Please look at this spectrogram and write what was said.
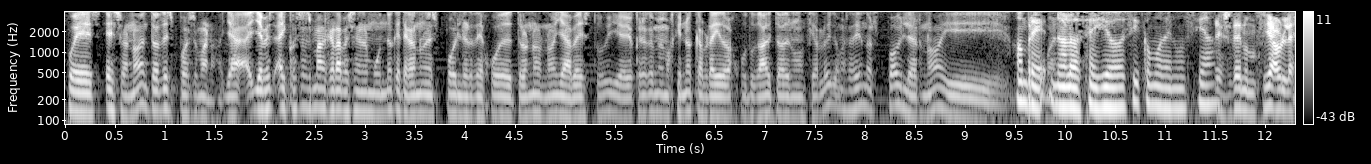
Pues eso, ¿no? Entonces, pues bueno, ya, ya ves, hay cosas más graves en el mundo que te hagan un spoiler de Juego de Tronos, ¿no? Ya ves tú, y yo creo que me imagino que habrá ido al juzgado y todo a denunciarlo y que me está haciendo spoiler, ¿no? Y... Hombre, bueno. no lo sé yo, sí, como denuncia. Es denunciable.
